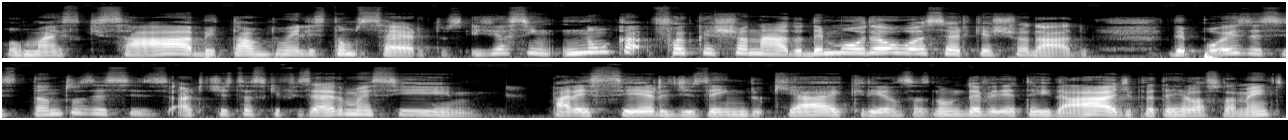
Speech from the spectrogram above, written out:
os mais que sabe e tal, então eles estão certos. E assim, nunca foi questionado, demorou a ser questionado. Depois desses tantos esses artistas que fizeram esse parecer dizendo que ai, crianças não deveriam ter idade para ter relacionamentos,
